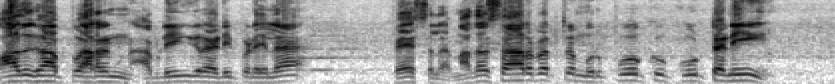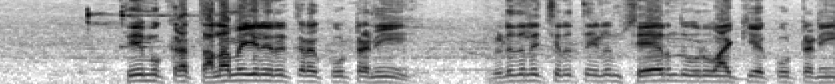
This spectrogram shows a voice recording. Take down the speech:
பாதுகாப்பு அரண் அப்படிங்கிற அடிப்படையில் பேசலை. மதசார்பற்ற முற்போக்கு கூட்டணி திமுக தலைமையில் இருக்கிற கூட்டணி விடுதலை சிறுத்தைகளும் சேர்ந்து உருவாக்கிய கூட்டணி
